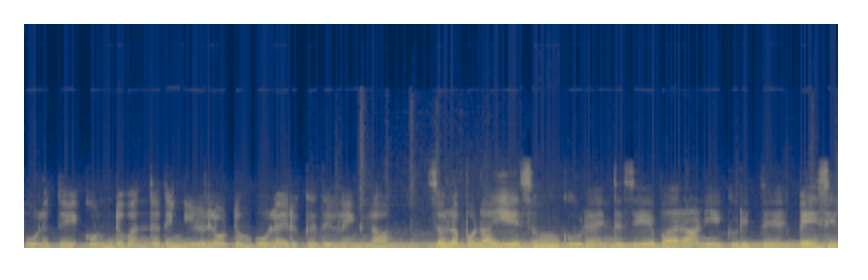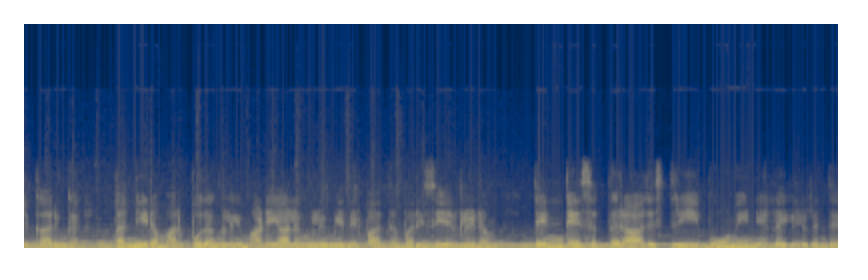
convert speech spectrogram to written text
பூலத்தை கொண்டு வந்ததின் நிழலோட்டம் போல இருக்குது இல்லைங்களா? சொல்லப்போனா இயேசுவும் கூட இந்த சேபா ராணியை குறித்து பேசியிருக்காருங்க. தன்னிடம் அற்புதங்களையும் அடையாளங்களையும் எதிர்பார்த்த பரிசியர்களிடம் தென் தேசத்து ராஜஸ்திரீ பூமியின் எல்லையிலிருந்து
